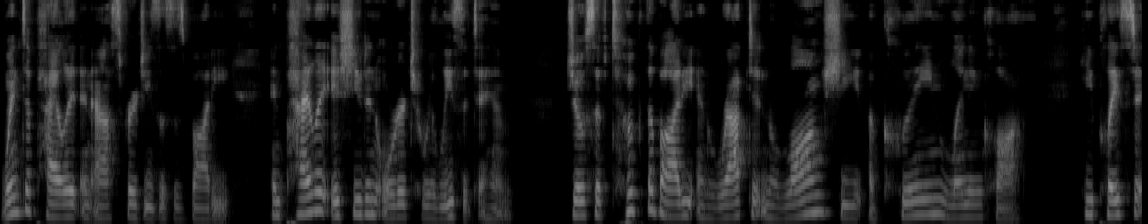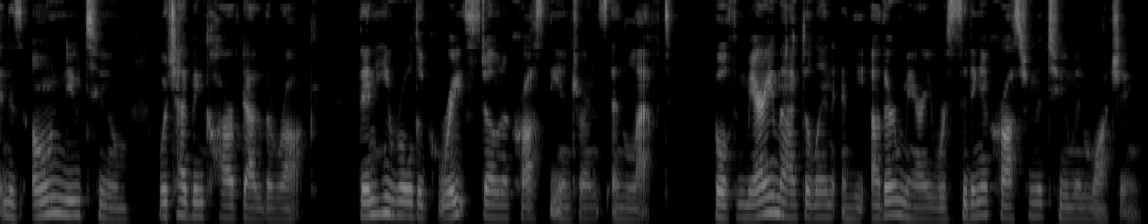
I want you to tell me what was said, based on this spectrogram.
went to Pilate and asked for Jesus' body, and Pilate issued an order to release it to him. Joseph took the body and wrapped it in a long sheet of clean linen cloth. He placed it in his own new tomb, which had been carved out of the rock. Then he rolled a great stone across the entrance and left. Both Mary Magdalene and the other Mary were sitting across from the tomb and watching.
